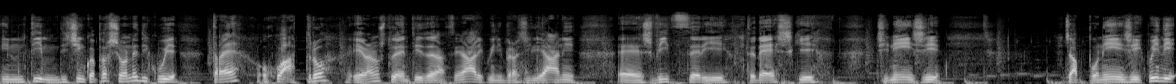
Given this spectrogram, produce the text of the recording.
in un team di 5 persone, di cui 3 o 4 erano studenti internazionali, quindi brasiliani, eh, svizzeri, tedeschi, cinesi, giapponesi, quindi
